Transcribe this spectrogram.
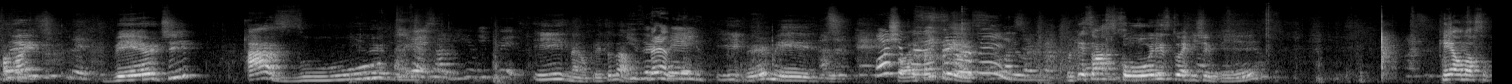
Só Verde e preto. Verde, azul Preto. E preto. e. Não, preto não. E vermelho. E vermelho. Poxa, Só essas três. Porque são as cores do RGB. Quem é o nosso,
